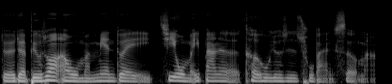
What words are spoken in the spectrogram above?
对对，比如说啊，我们面对其实我们一般的客户就是出版社嘛，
